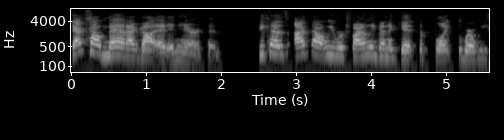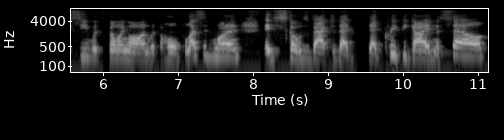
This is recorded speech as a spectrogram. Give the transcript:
That's how mad I got at Inheritance because I thought we were finally going to get the point to where we see what's going on with the whole Blessed One. It just goes back to that that creepy guy in the cell.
